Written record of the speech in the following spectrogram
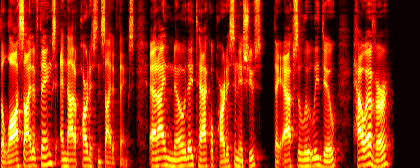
the law side of things and not a partisan side of things. And I know they tackle partisan issues, they absolutely do. However,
